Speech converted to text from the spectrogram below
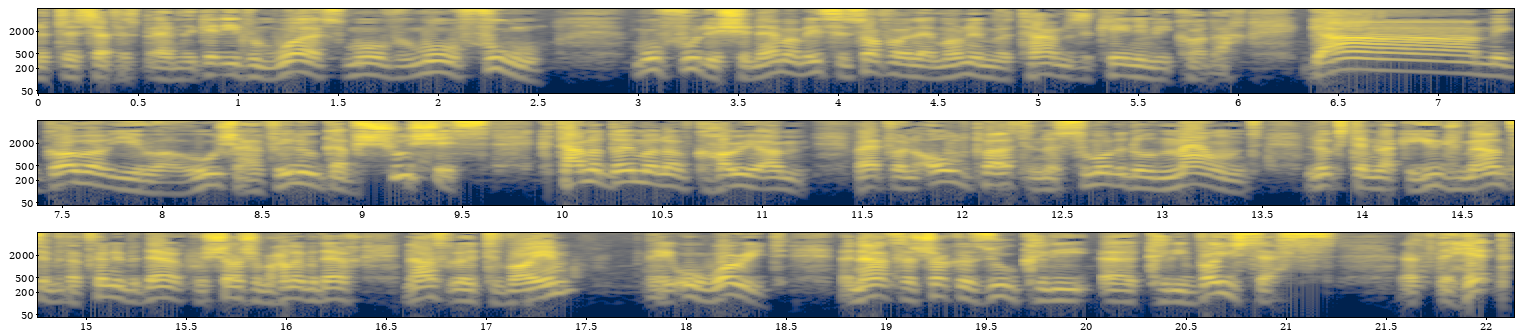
Netesefes Behem. They get even worse, more, more fool, more foolish. Shenema Mitzvah Sofa Lemonim V'tam Zekenim Mikodach. Gam Migova Yehohu, Shafilu Gavshushis, Ktano Doimanov Korium. Right, for an old person, a small little mound looks to him like a huge mountain, V'tatkani B'derech, B'shosh, B'halei B'derech, Naslo Tvoim. They all worried. The Nats Shokazu Klivoises. That's the hip.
